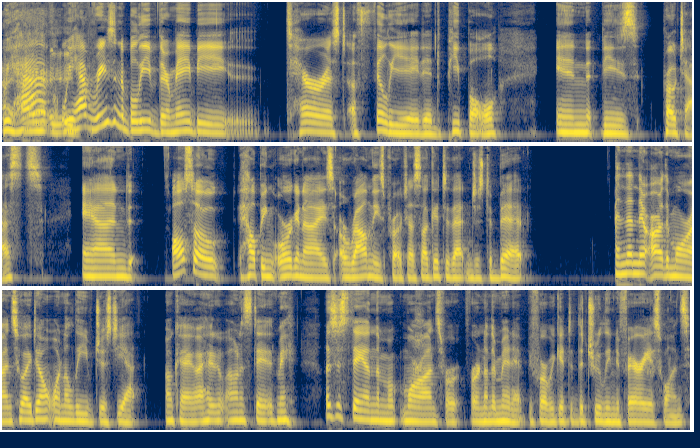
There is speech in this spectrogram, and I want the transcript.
We I- have I- we have reason to believe there may be terrorist affiliated people in these protests and also helping organize around these protests. I'll get to that in just a bit. And then there are the morons who I don't want to leave just yet. Okay, I want to stay. Me, let's just stay on the morons for for another minute before we get to the truly nefarious ones.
